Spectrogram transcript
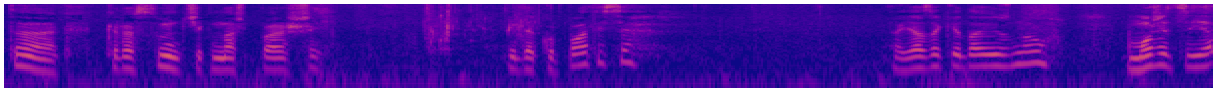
Так, красунчик наш перший піде купатися. А я закидаю знов. Може це я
